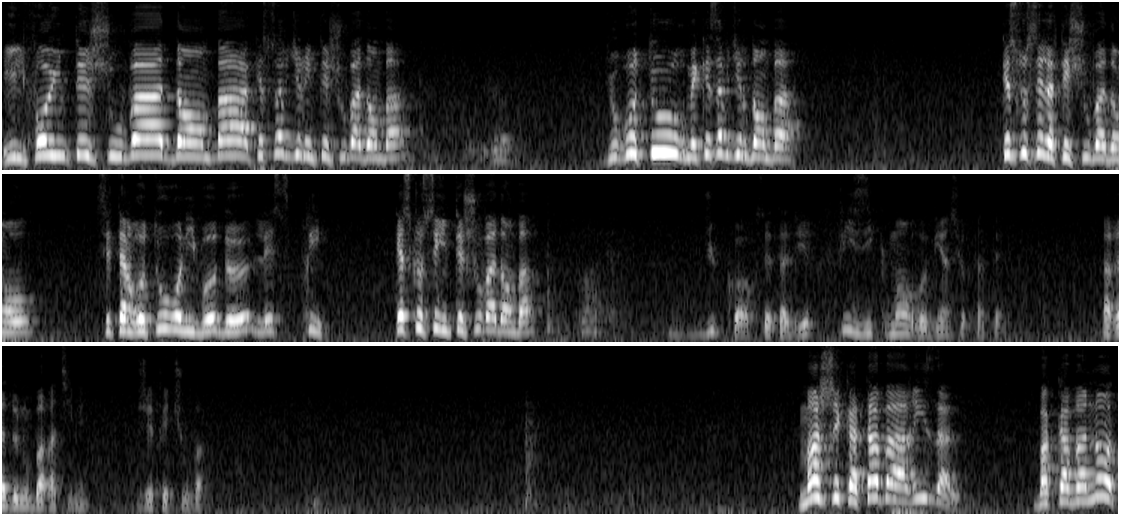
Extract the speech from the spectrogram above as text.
il faut une teshuva d'en bas. Qu'est-ce que ça veut dire une teshuva d'en bas? Du retour, mais qu'est-ce que ça veut dire d'en bas? Qu'est-ce que c'est la teshuva d'en haut? C'est un retour au niveau de l'esprit. Qu'est-ce que c'est une teshuva d'en bas? Corps, c'est-à-dire physiquement revient sur ta tête. Arrête de nous baratiner. J'ai fait tchouva. Mashekatava Arizal, Bakavanot,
